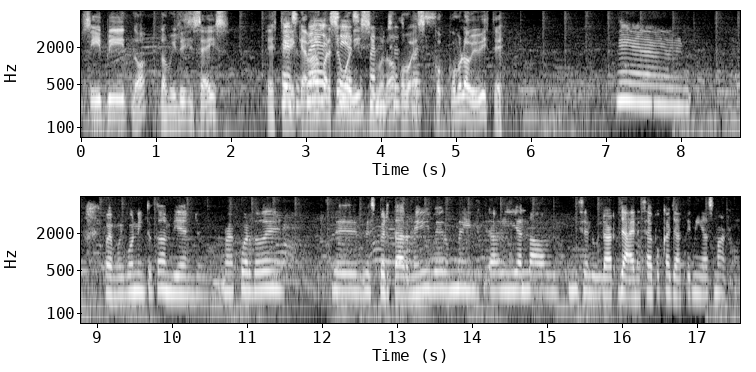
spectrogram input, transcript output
Seedbeat, ¿no? 2016. Este, que además me parece buenísimo, ¿no? ¿Cómo, lo viviste? Mm, fue muy bonito también. Yo me acuerdo de, de, despertarme y ver un mail ahí al lado de mi celular. Ya en esa época ya tenía smartphone.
